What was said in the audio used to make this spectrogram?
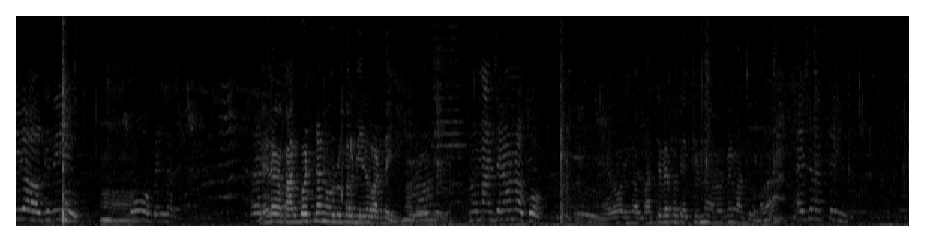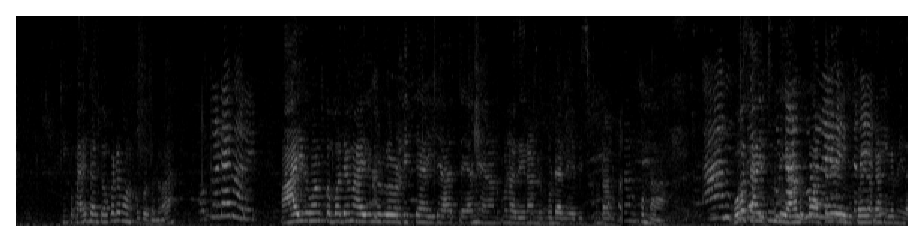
ఇగో గిరి. ఆ. ఓ మెల్లగా. నెలకు పలకొట్టినా నూరు రూపాయలు మీద పడతాయి. లేదు. నువ్వు మంచిగా ఉన్నావు పో. మంచి లేకపోతే ఎట్లున్నా నువ్వే మంచిగా ఉన్నావా పైసలు వస్తాయి ఇంకా. ఇంకా పైసలు ఒకటే కొనుక్కోపోతున్నావా ఒక్కటే మరి. ఐదు కొనుక్కోపోతే ఐదు నూరు ఒకటి ఇస్తే అయితే వస్తాయి అని నేను అనుకున్నా. అది రెండు గుడ్డ నేర్పించుకుంటాను అనుకున్నా. కోస అవుతుంది అనుకోవట్లేదు పొయ్యిల కట్టెల మీద?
